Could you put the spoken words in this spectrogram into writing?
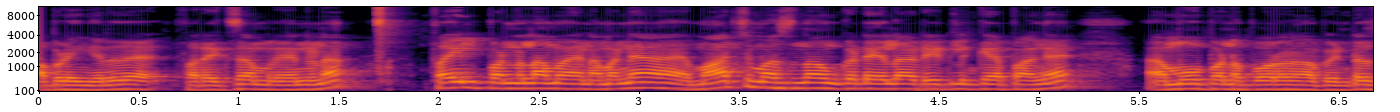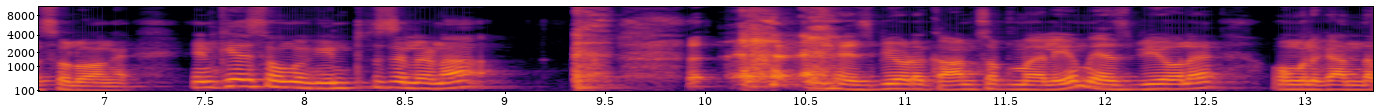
அப்படிங்கிறத ஃபார் எக்ஸாம்பிள் என்னென்னா ஃபைல் பண்ணலாமா என்ன மார்ச் மாதம் தான் உங்ககிட்ட எல்லா டீட்டெயிலும் கேட்பாங்க. மூவ் பண்ண போகிறோம் அப்படின்றது சொல்லுவாங்க. இன்கேஸ் உங்களுக்கு இன்ட்ரெஸ்ட் இல்லைன்னா எஸ்பிஓட கான்செப்ட் மேலேயும் எஸ்பிஓவில் உங்களுக்கு அந்த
